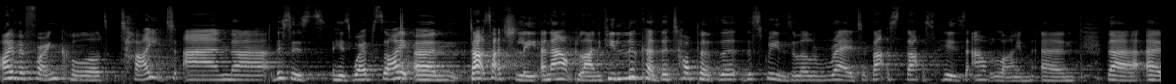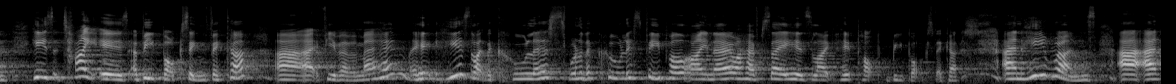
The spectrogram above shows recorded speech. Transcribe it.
I have a friend called Tyte, and uh, this is his website. Um, that's actually an outline. If you look at the top of the, the screen, there's a little red. That's, that's his outline um, there. Um, he's, Tyte is a beatboxing vicar, uh, if you've ever met him. He, he is like the coolest, one of the coolest people I know. I have to say, he's like hip hop beatbox vicar. And he runs uh, an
